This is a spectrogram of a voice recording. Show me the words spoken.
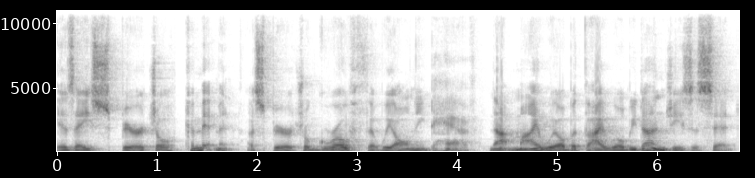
is a spiritual commitment, a spiritual growth that we all need to have. Not my will, but thy will be done, Jesus said.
